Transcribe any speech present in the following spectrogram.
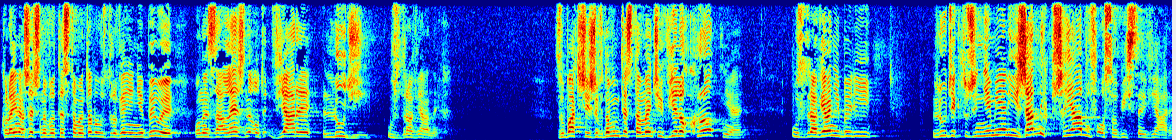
Kolejna rzecz, nowotestamentowe uzdrowienie nie były one zależne od wiary ludzi uzdrawianych. Zobaczcie, że w Nowym Testamencie wielokrotnie uzdrawiani byli ludzie, którzy nie mieli żadnych przejawów osobistej wiary.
